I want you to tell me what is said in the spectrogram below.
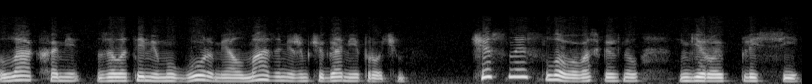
лакхами, золотыми мугурами, алмазами, жемчугами и прочим. «Честное слово!» — воскликнул герой Плесси.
